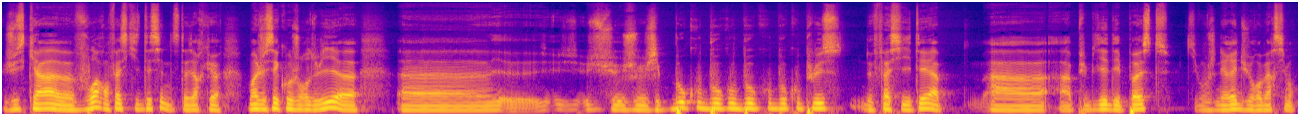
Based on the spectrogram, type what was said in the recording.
jusqu'à euh, voir en fait ce qui se dessine. C'est-à-dire que moi, je sais qu'aujourd'hui, euh, euh, je- je- j'ai beaucoup, beaucoup, beaucoup, beaucoup plus de facilité à, à, à publier des posts qui vont générer du remerciement.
